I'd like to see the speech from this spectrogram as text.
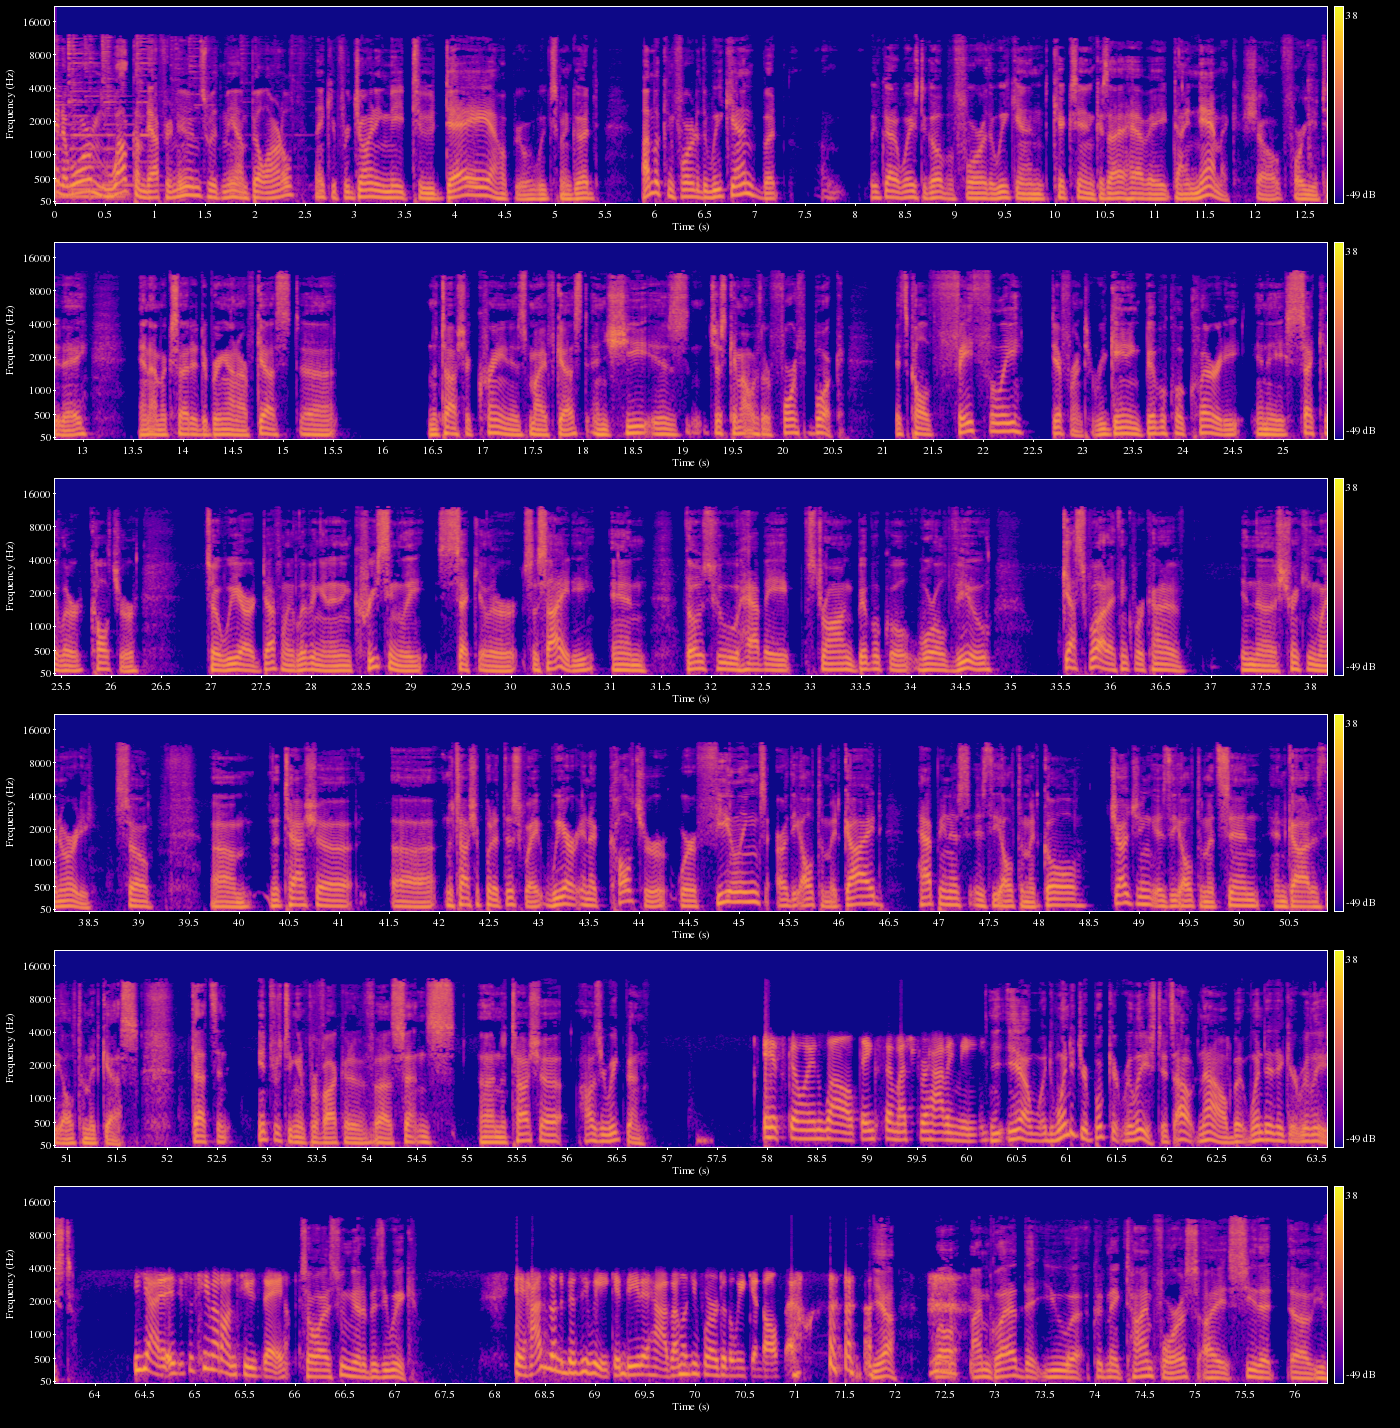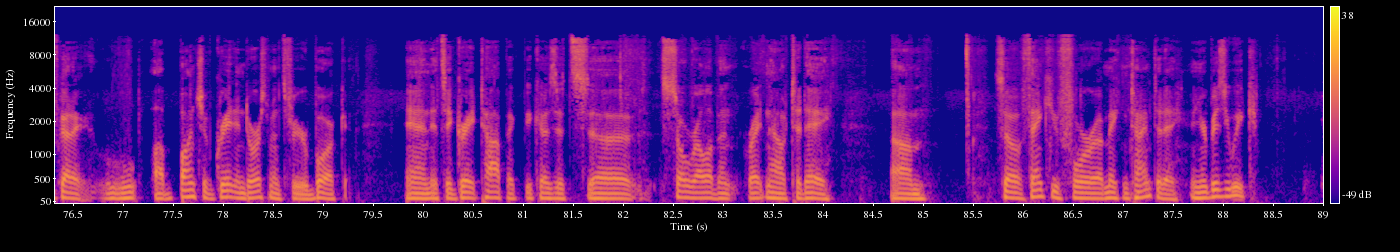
And a warm welcome to Afternoons with me. I'm Bill Arnold. Thank you for joining me today. I hope your week's been good. I'm looking forward to the weekend, but um, we've got a ways to go before the weekend kicks in because I have a dynamic show for you today. And I'm excited to bring on our guest. Uh, Natasha Crain is my guest, and she is just came out with her fourth book. It's called Faithfully Different Regaining Biblical Clarity in a Secular Culture. So we are definitely living in an increasingly secular society, and those who have a strong biblical worldview, guess what? I think we're kind of in the shrinking minority. So, um, Natasha, uh, Natasha put it this way: We are in a culture where feelings are the ultimate guide, happiness is the ultimate goal, judging is the ultimate sin, and God is the ultimate guess. That's an interesting and provocative uh, sentence uh, Natasha, how's your week been? It's going well. Thanks so much for having me. Yeah. When did your book get released? It's out now, but when did it get released? Yeah, it just came out on Tuesday. So I assume you had a busy week. It has been a busy week. Indeed, it has. I'm looking forward to the weekend also. yeah. Well, I'm glad that you uh, could make time for us. I see that uh, you've got a, a, bunch of great endorsements for your book, and it's a great topic because it's uh, so relevant right now today. Um, so thank you for uh, making time today in your busy week.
